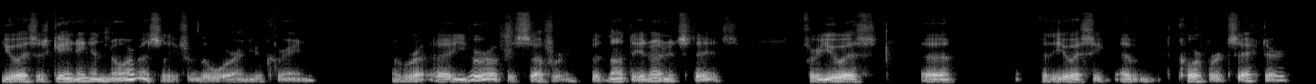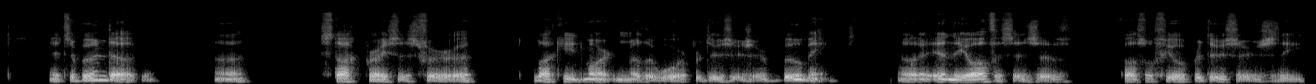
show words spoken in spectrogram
US is gaining enormously from the war in Ukraine. Uh, Europe is suffering, but not the United States. For U.S. Uh, for the U.S. Uh, corporate sector, it's a boondoggle. Uh, stock prices for uh, Lockheed Martin, other war producers, are booming. Uh, in the offices of fossil fuel producers, the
